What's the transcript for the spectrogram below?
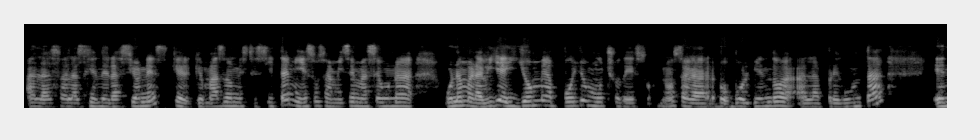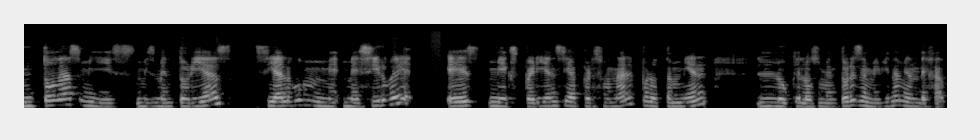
a las, a las generaciones que, que, más lo necesitan y eso a mí se me hace una, una maravilla y yo me apoyo mucho de eso, ¿no? O volviendo a, la pregunta, en todas mis, mis mentorías, si algo me, me sirve es mi experiencia personal, pero también lo que los mentores de mi vida me han dejado.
